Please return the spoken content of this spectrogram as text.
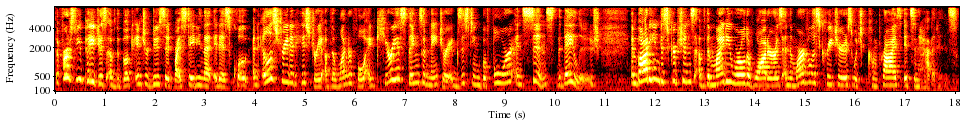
The first few pages of the book introduce it by stating that it is, quote, an illustrated history of the wonderful and curious things of nature existing before and since the deluge, embodying descriptions of the mighty world of waters and the marvelous creatures which comprise its inhabitants.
